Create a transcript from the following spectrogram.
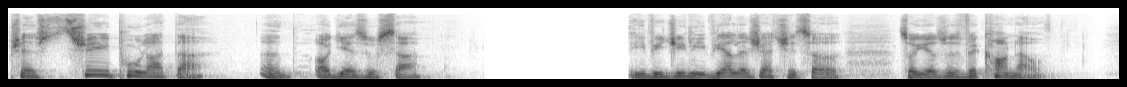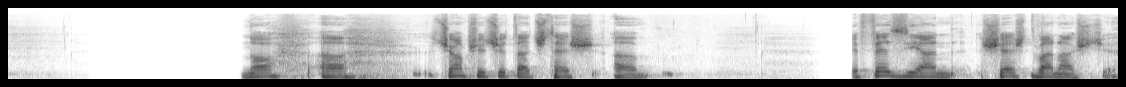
przez 3,5 lata e, od Jezusa i widzieli wiele rzeczy, co, co Jezus wykonał. No, a, chciałem przeczytać też a, Efezjan 6:12.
